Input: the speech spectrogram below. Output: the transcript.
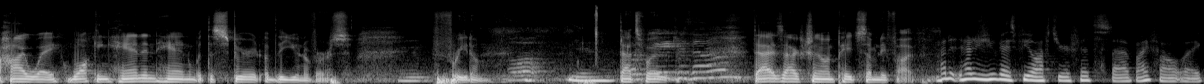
highway, walking hand in hand with the spirit of the universe. Freedom. That's what. That is actually on page seventy-five. How did, how did you guys feel after your fifth step? I felt like,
